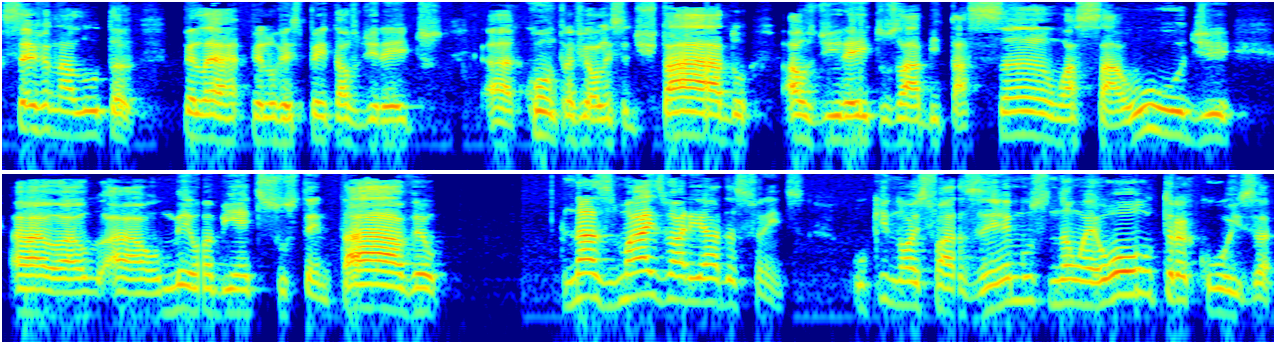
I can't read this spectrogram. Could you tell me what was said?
seja na luta pela, pelo respeito aos direitos contra a violência de Estado, aos direitos à habitação, à saúde, ao, ao meio ambiente sustentável, nas mais variadas frentes. O que nós fazemos não é outra coisa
